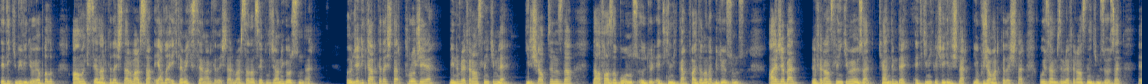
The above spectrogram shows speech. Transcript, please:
dedik ki bir video yapalım. Almak isteyen arkadaşlar varsa ya da eklemek isteyen arkadaşlar varsa nasıl yapılacağını görsünler. Öncelikle arkadaşlar projeye benim referans linkimle giriş yaptığınızda daha fazla bonus, ödül, etkinlikten faydalanabiliyorsunuz. Ayrıca ben referans linkime özel kendim de etkinlik ve çekilişler yapacağım arkadaşlar. O yüzden bizim referans linkimize özel e,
